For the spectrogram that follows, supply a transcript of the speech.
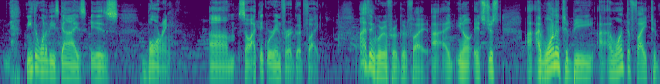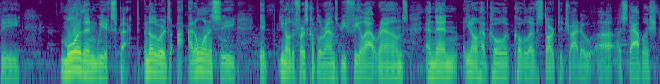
neither one of these guys is boring. Um, so I think we're in for a good fight. I think we're in for a good fight. I, I you know, it's just I, I want it to be. I, I want the fight to be more than we expect. In other words, I, I don't want to see. You know, the first couple of rounds be feel out rounds, and then you know have Kovalev start to try to uh, establish,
